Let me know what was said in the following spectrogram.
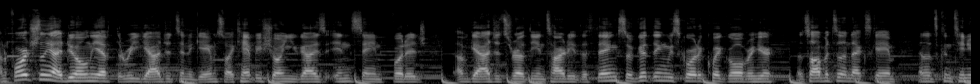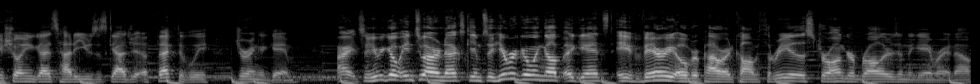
Unfortunately, I do only have three gadgets in a game, so I can't be showing you guys insane footage of gadgets throughout the entirety of the thing. So, good thing we scored a quick goal over here. Let's hop into the next game, and let's continue showing you guys how to use this gadget effectively during a game. Alright, so here we go into our next game. So here we're going up against a very overpowered comp. Three of the stronger brawlers in the game right now.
